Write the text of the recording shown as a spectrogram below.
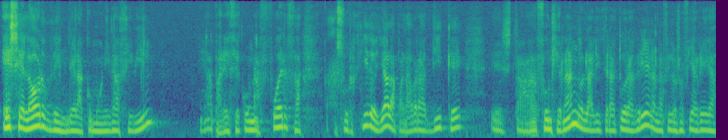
es el orden de la comunidad civil, ¿eh? aparece con una fuerza, ha surgido ya la palabra dique, está funcionando en la literatura griega, en la filosofía griega,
